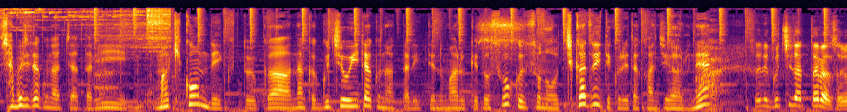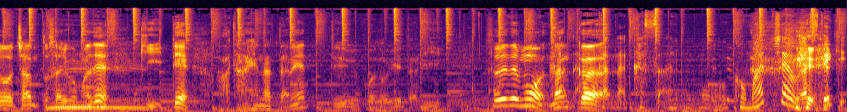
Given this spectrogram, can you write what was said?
喋りたくなっちゃったり巻き込んでいくというかなんか愚痴を言いたくなったりっていうのもあるけどすごくその近づいてくれた感じがあるね。はい。それで愚痴だったらそれをちゃんと最後まで聞いてあ大変だったねっていうことを言えたりそれでもなんなかかなかさんもう困っちゃうわ素敵。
